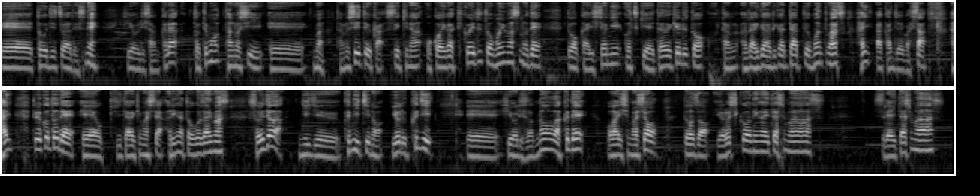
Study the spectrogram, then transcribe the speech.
えー、当日はですね、日和さんからとても楽しい、えー、まあ、楽しいというか素敵なお声が聞こえると思いますので、どうか一緒にお付き合いいただけると、ありがたいと思ってます。はい、あ、感じました。はい。ということで、えー、お聞きいただきましてありがとうございます。それでは、29日の夜9時、えー、日和さんの枠でお会いしましょう。どうぞよろしくお願いいたします。失礼いたします。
